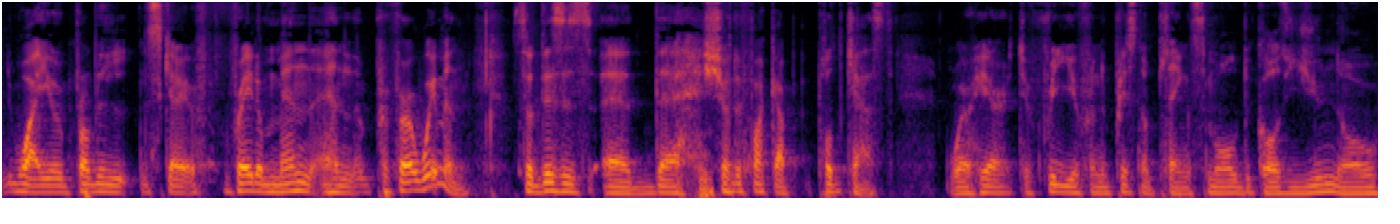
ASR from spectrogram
why you're probably scared, afraid of men and prefer women. So this is uh, the Show the Fuck Up podcast. We're here to free you from the prison of playing small because you know,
